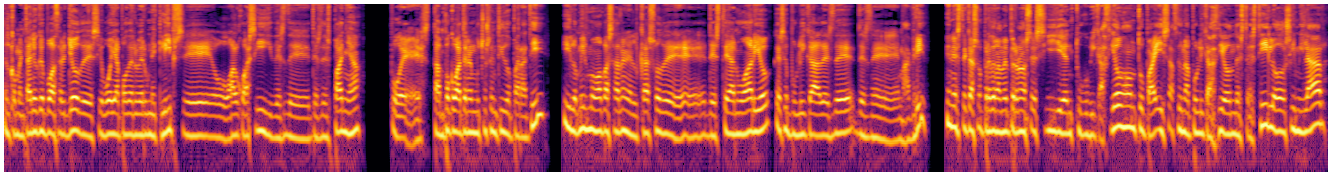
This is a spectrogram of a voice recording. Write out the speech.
el comentario que puedo hacer yo de si voy a poder ver un eclipse o algo así desde, desde España, pues tampoco va a tener mucho sentido para ti. Y lo mismo va a pasar en el caso de, de este anuario que se publica desde, desde Madrid. En este caso, perdóname, pero no sé si en tu ubicación, tu país hace una publicación de este estilo similar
